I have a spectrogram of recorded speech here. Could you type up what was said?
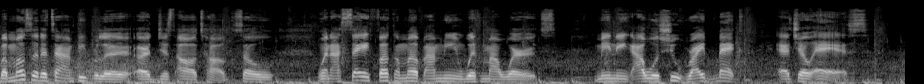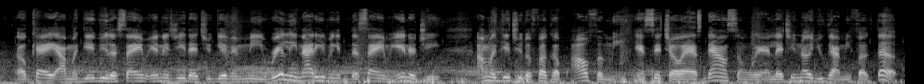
But most of the time, people are, are just all talk. So when I say fuck them up, I mean with my words meaning I will shoot right back at your ass. Okay, I'm gonna give you the same energy that you're giving me. Really, not even the same energy. I'm gonna get you to fuck up off of me and sit your ass down somewhere and let you know you got me fucked up.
